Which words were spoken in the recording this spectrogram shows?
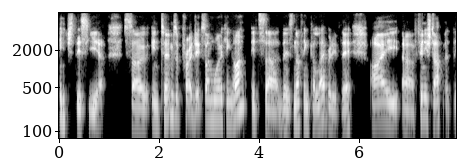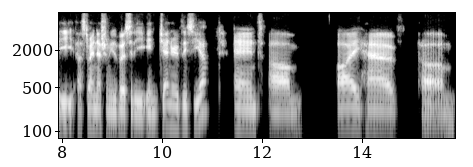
changed this year. So, in terms of projects I'm working on, it's uh, there's nothing collaborative there. I uh, finished up at the Australian National University in January of this year, and um, I have um,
